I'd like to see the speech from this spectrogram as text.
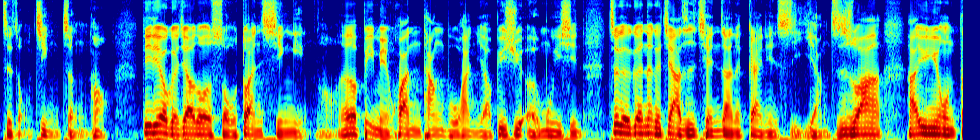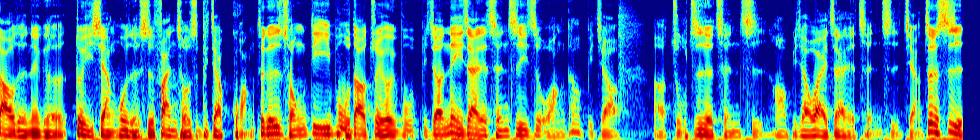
这种竞争哈，第六个叫做手段新颖哦，他说避免换汤不换药，必须耳目一新。这个跟那个价值前瞻的概念是一样，只是说它它运用到的那个对象或者是范畴是比较广。这个是从第一步到最后一步比较内在的层次，一直往到比较。啊，组织的层次啊，比较外在的层次，这样，这个是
